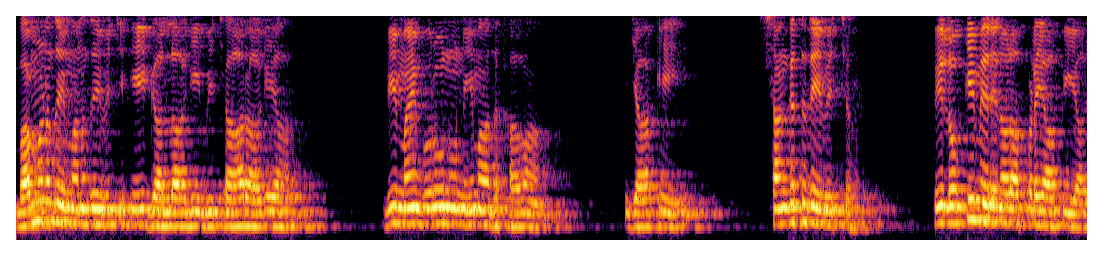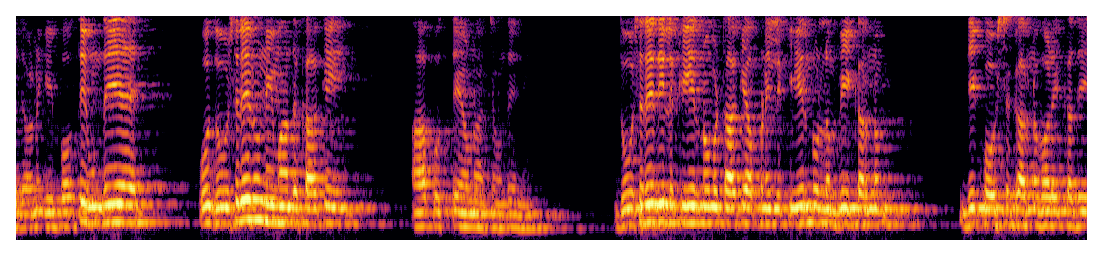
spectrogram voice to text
ਬਾਹਮਣ ਦੇ ਮਨ ਦੇ ਵਿੱਚ ਇਹ ਗੱਲ ਆ ਗਈ, ਵਿਚਾਰ ਆ ਗਿਆ ਵੀ ਮੈਂ ਗੁਰੂ ਨੂੰ ਨੀਮਾ ਦਿਖਾਵਾਂ, ਜਾ ਕੇ ਸੰਗਤ ਦੇ ਵਿੱਚ ਵੀ ਲੋਕੀ ਮੇਰੇ ਨਾਲ ਆਪਣੇ ਆਪ ਹੀ ਆ ਜਾਣਗੇ। ਬਹੁਤੇ ਹੁੰਦੇ ਐ, ਉਹ ਦੂਸਰੇ ਨੂੰ ਨੀਮਾ ਦਿਖਾ ਕੇ ਆਪ ਉੱਤੇ ਆਉਣਾ ਚਾਹੁੰਦੇ ਨੇ। ਦੂਸਰੇ ਦੀ ਲਕੀਰ ਨੂੰ ਮਿਟਾ ਕੇ ਆਪਣੀ ਲਕੀਰ ਨੂੰ ਲੰਬੀ ਕਰਨ ਦੀ ਕੋਸ਼ਿਸ਼ ਕਰਨ ਵਾਲੇ ਕਦੇ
